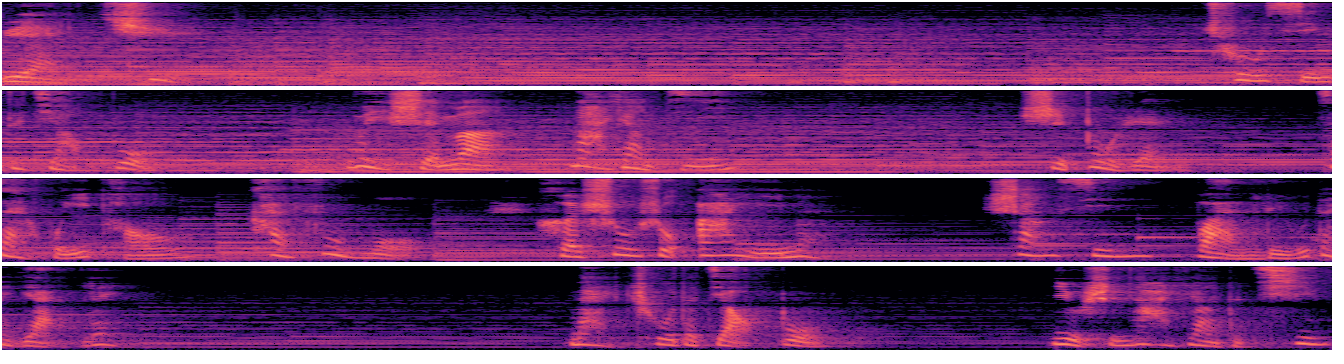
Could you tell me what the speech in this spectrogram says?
远去。出行的脚步为什么那样急？是不忍再回头看父母和叔叔阿姨们伤心挽留的眼泪。迈出的脚步。又是那样的轻，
